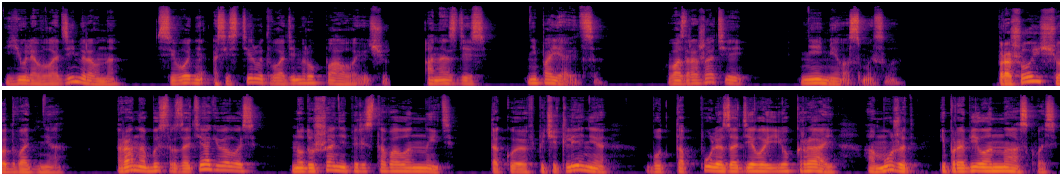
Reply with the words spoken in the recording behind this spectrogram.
«Юля Владимировна сегодня ассистирует Владимиру Павловичу. Она здесь не появится. Возражать ей не имело смысла. Прошло еще два дня. Рана быстро затягивалась, но душа не переставала ныть. Такое впечатление, будто пуля задела ее край, а может и пробила насквозь,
